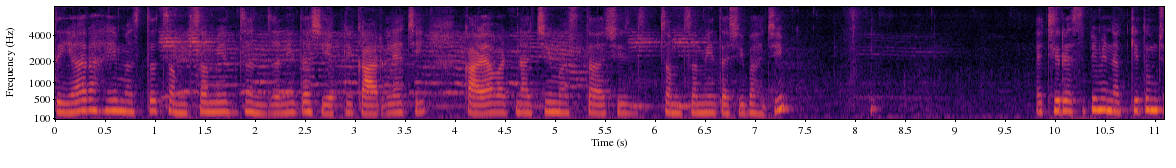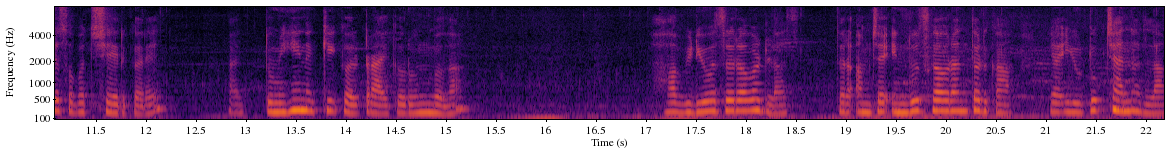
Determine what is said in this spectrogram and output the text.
तयार आहे मस्त चमचमीत झणझणीत अशी आपली कारल्याची काळ्या वाटणाची मस्त अशी चमचमीत अशी भाजी. याची रेसिपी मी नक्की तुमच्यासोबत शेअर करेल. तुम्हीही नक्की कर ट्राय करून बघा. हा व्हिडिओ जर आवडलाच तर आमच्या इंदूज गावरान तडका या यूट्यूब चॅनलला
